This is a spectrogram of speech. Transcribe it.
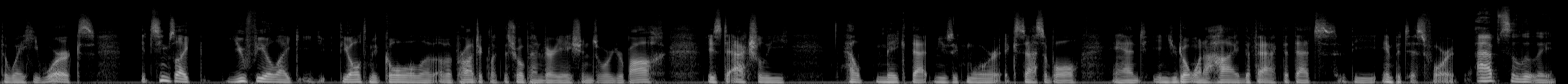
the way he works. It seems like you feel like the ultimate goal of, a project like the Chopin Variations or your Bach is to actually help make that music more accessible and, and you don't want to hide the fact that that's the impetus for it absolutely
